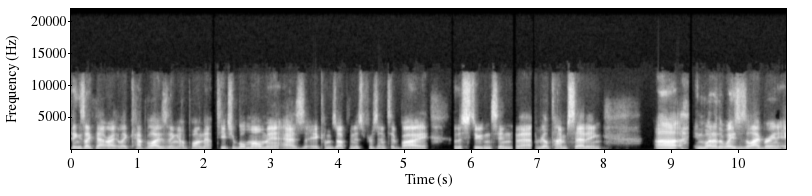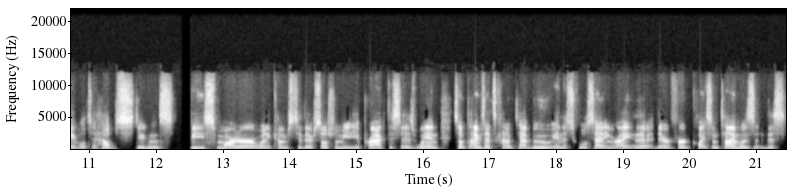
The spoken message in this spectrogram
things like that, right? Like capitalizing upon that teachable moment as it comes up and is presented by the students in that real time setting. Uh, in what other ways is a librarian able to help students be smarter when it comes to their social media practices when sometimes that's kind of taboo in a school setting right? There, there for quite some time was this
